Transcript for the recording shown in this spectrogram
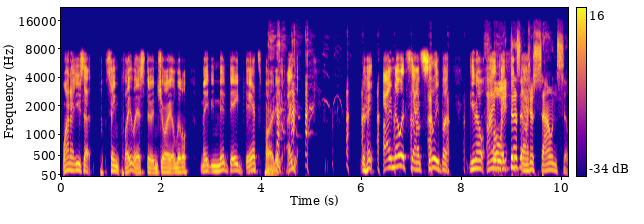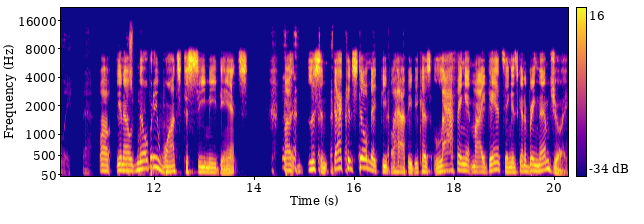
why not use that same playlist to enjoy a little maybe midday dance party? I, right? I know it sounds silly, but you know, I Oh, I it doesn't just sound silly, Matt. Well, you know, nobody wants to see me dance. But listen, that can still make people happy because laughing at my dancing is going to bring them joy.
